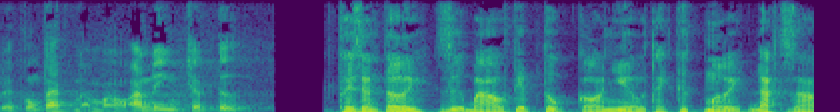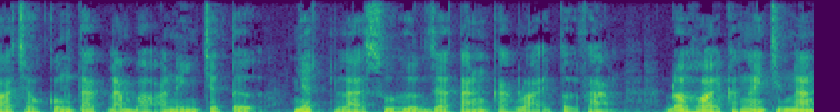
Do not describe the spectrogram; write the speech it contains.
về công tác đảm bảo an ninh trật tự. Thời gian tới, dự báo tiếp tục có nhiều thách thức mới đặt ra cho công tác đảm bảo an ninh trật tự, nhất là xu hướng gia tăng các loại tội phạm, đòi hỏi các ngành chức năng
